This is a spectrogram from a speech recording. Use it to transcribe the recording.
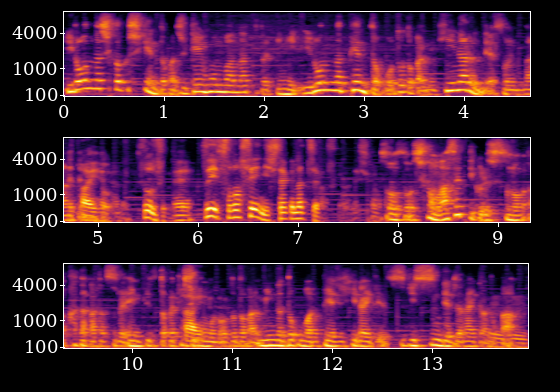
いろんな資格試験とか受験本番になった時に、いろんなペンとか音とかに気になるんで、そういうの慣れてると。はいはいはい。そうですよね。ついそのせいにしたくなっちゃいますからね、しかも。そうそう。しかも焦ってくるし、そのカタカタする鉛筆とか消しゴムの音とか、みんなどこまでページ開いて突き進んでるんじゃないかとか、うんうん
